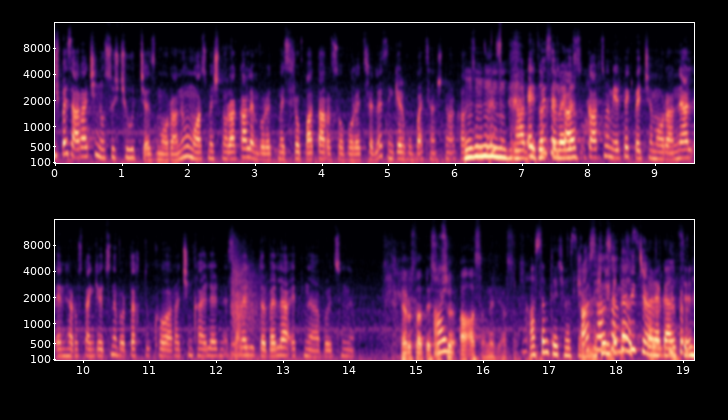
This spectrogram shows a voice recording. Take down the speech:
ինչպես առաջին ուսուցչուհուց չես մոռանում ու ասում ես շնորհակալ եմ որ այդ մեծ հրոպատարը սովորեցրել ես ընկեր Ղուբացյան շնորհակալություն ձեզ Հարբիծով այդպես էլ կարծում եմ երբեք պետք չէ մոռանալ այն հերոստանգերությունը որտեղ դու քո առաջին քայլերն ես արել ու տրվել է այդ հնարավորությունը Հերոստատեսություն, ասան էլի, ասան։ Ասեմ թե չասեմ։ ջան։ շնորհակալություն։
